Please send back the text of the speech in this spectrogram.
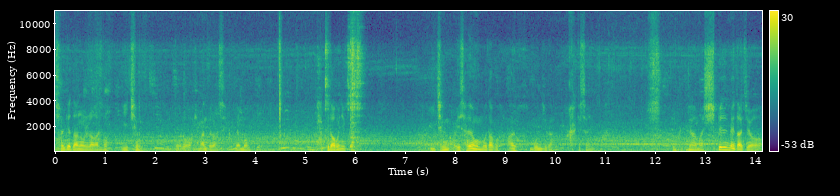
철계단 올라가서 2층 이렇게 만들어놨어요. 근데 뭐 바쁘다 보니까 2층은 거의 사용은 못하고 아유 먼지가 하게 쌓입니다. 그때 아마 11m죠.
